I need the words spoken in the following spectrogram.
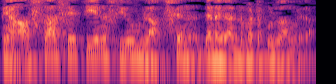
මේ ආස්වාසයේ තියෙන සියුම් ලක්ෂණ දැනගන්න මට පුළුවන් වෙලා.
